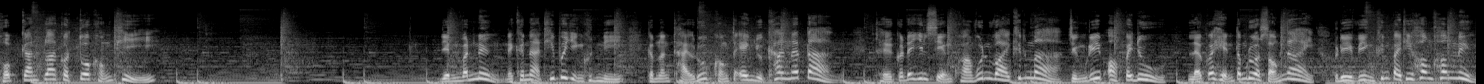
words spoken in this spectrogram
พบการปรากฏตัวของผี เย็นวันหนึ่ง ในขณะที่ผู้หญิงคนนี้กำลังถ่ายรูปของตัวเองอยู่ข้างหน้าต่าง เธอก็ได้ยินเสียงความวุ่นวายขึ้นมา จึงรีบออกไปดู แล้วก็เห็นตำรวจสองนายรีบวิ่งขึ้นไปที่ห้องห้องหนึ่ง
